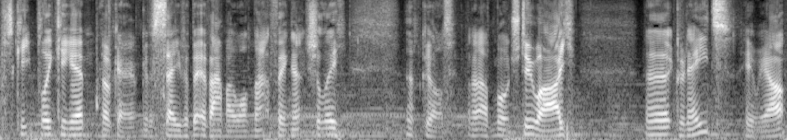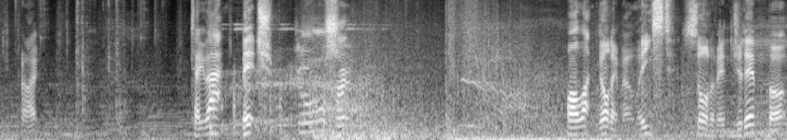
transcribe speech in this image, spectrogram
Just keep blinking him. Okay, I'm going to save a bit of ammo on that thing, actually. Oh god, I don't have much, do I? Uh, grenades? Here we are. Right. Take that, bitch! Well, that got him at least. Sort of injured him, but...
